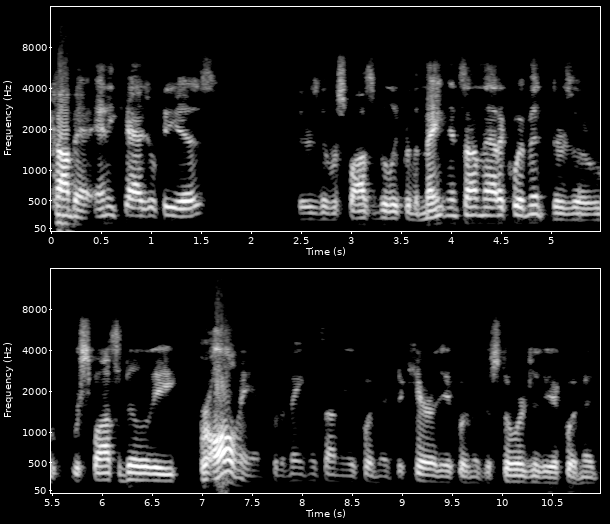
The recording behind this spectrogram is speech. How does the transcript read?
combat any casualty is. There's the responsibility for the maintenance on that equipment. There's a responsibility for all hands for the maintenance on the equipment, the care of the equipment, the storage of the equipment.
